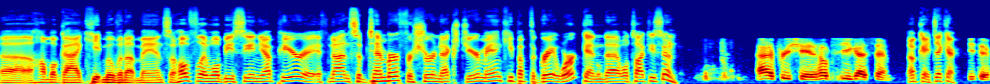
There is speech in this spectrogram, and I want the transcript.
uh, a humble guy, keep moving up, man. So hopefully we'll be seeing you up here, if not in September, for sure next year, man. Keep up the great work, and uh, we'll talk to you soon. I appreciate it. Hope to see you guys soon. Okay, take care. You too.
